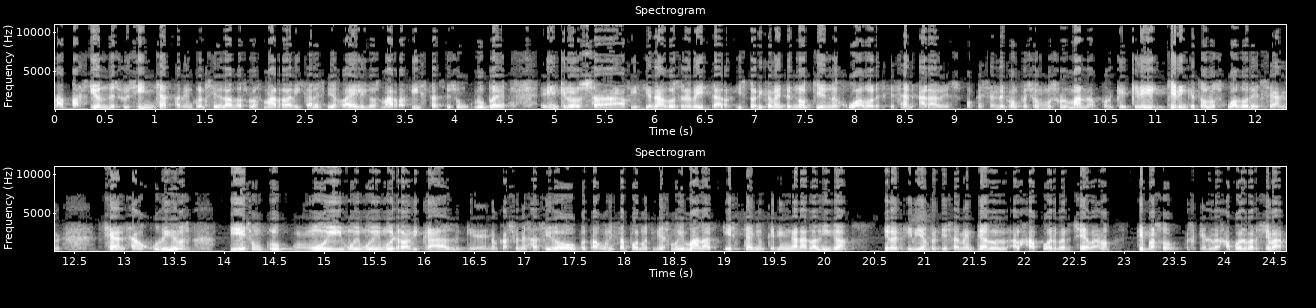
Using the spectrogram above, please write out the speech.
la pasión de sus hinchas, también considerados los más radicales de Israel y los más racistas. Es un club eh, en que los ah, aficionados del Beitar históricamente no quieren jugadores que sean árabes o que sean de confesión musulmana, porque quieren que todos los jugadores sean, sean, sean judíos. Y es un club muy, muy, muy, muy radical, que en ocasiones ha sido protagonista por noticias muy malas. Este año querían ganar la liga y recibían precisamente al, al Hapoel Beersheba, ¿no? ¿Qué pasó? Pues que el Hapoel Beersheba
